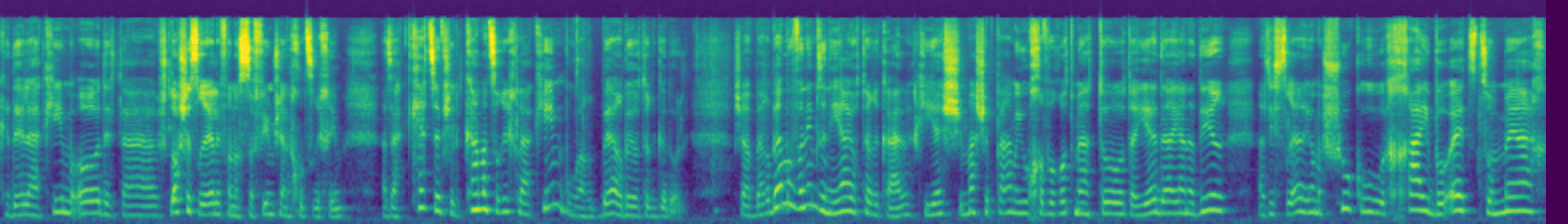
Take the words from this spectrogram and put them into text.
כדי להקים עוד את ה-13,000 הנוספים שאנחנו צריכים. אז הקצב של כמה צריך להקים הוא הרבה הרבה יותר גדול. עכשיו, בהרבה מובנים זה נהיה יותר קל, כי יש מה שפעם היו חברות מעטות, הידע היה נדיר, אז ישראל היום השוק הוא חי, בועט, צומח,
